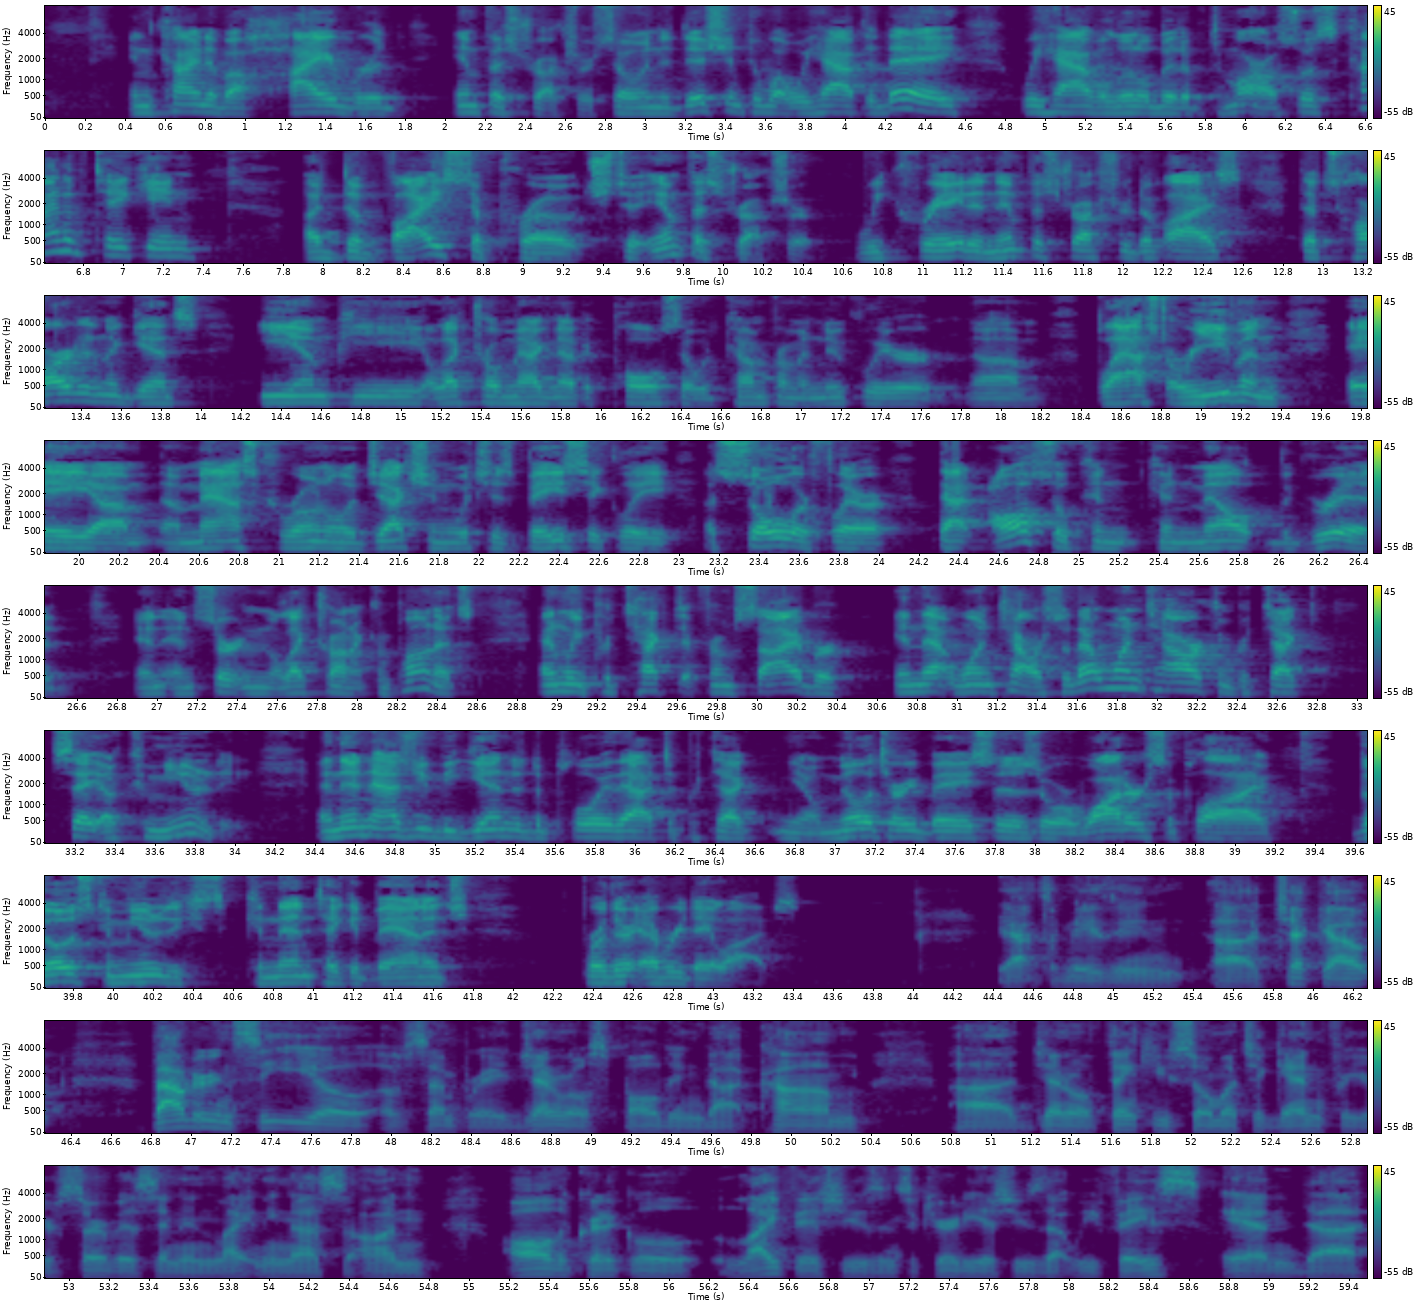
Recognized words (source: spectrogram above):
in kind of a hybrid infrastructure. So in addition to what we have today, we have a little bit of tomorrow. So it's kind of taking a device approach to infrastructure. We create an infrastructure device that's hardened against EMP, electromagnetic pulse that would come from a nuclear um, blast, or even a, um, a, mass coronal ejection, which is basically a solar flare that also can can melt the grid and, and certain electronic components, and we protect it from cyber in that one tower. So that one tower can protect, say, a community. And then as you begin to deploy that to protect, you know, military bases or water supply, those communities can then take advantage for their everyday lives. Yeah, it's amazing. Uh, check out founder and CEO of Sempre, generalspalding.com. Uh, General, thank you so much again for your service and enlightening us on all the critical life issues and security issues that we face. And uh,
